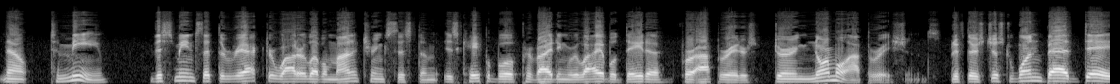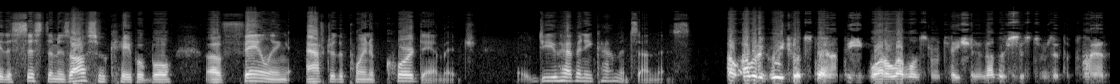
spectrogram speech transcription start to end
Now, to me, this means that the reactor water level monitoring system is capable of providing reliable data for operators during normal operations. But if there's just one bad day, the system is also capable of failing after the point of core damage. Do you have any comments on this? Oh, I would agree to an extent. The water level instrumentation and other systems at the plant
